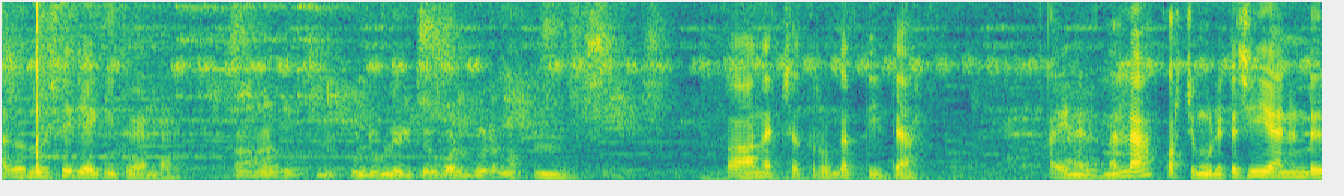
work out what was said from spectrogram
അതൊന്ന് ശരിയാക്കിയിട്ട് വേണ്ടേ? അപ്പൊ അപ്പോൾ ആ നക്ഷത്രവും കത്തിയിട്ടാ. ഫൈനൽ എന്നല്ല കുറച്ചും കൂടിയൊക്കെ ചെയ്യാനുണ്ട്.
